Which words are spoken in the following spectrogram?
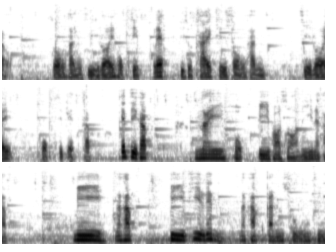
2459 2,460 และปีสุดท้ายคือ 2,461 ครับ FC ครับ ใน 6 ปีพศนี้นะครับ มีนะครับปีที่เล่นนะครับกันสูงถึง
